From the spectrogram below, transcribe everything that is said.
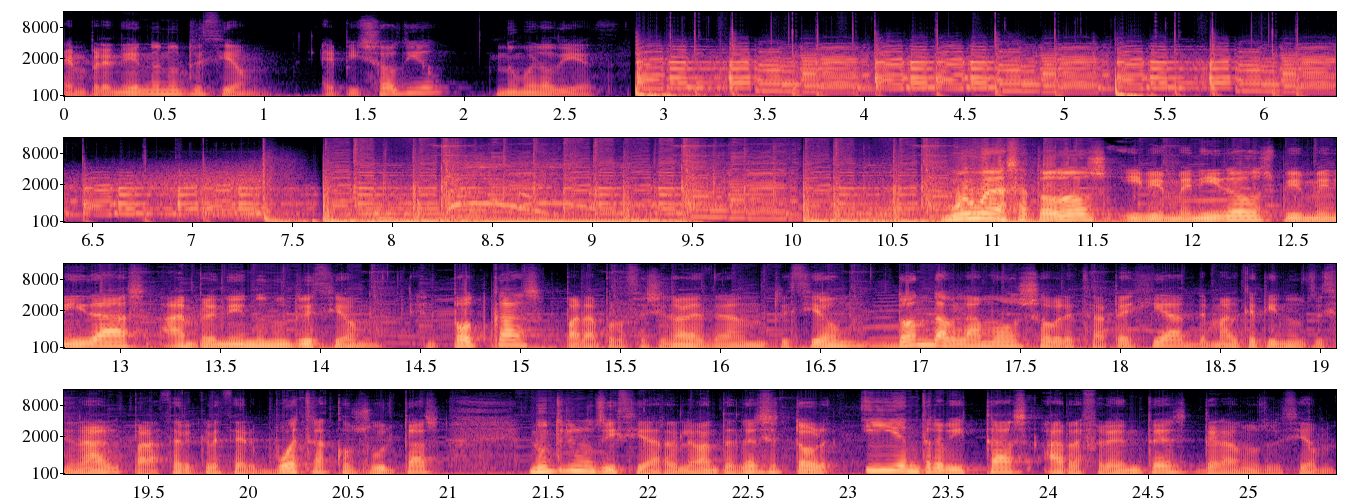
Emprendiendo Nutrición, episodio número 10. Muy buenas a todos y bienvenidos, bienvenidas a Emprendiendo Nutrición, el podcast para profesionales de la nutrición donde hablamos sobre estrategias de marketing nutricional para hacer crecer vuestras consultas, nutrinoticias relevantes del sector y entrevistas a referentes de la nutrición.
